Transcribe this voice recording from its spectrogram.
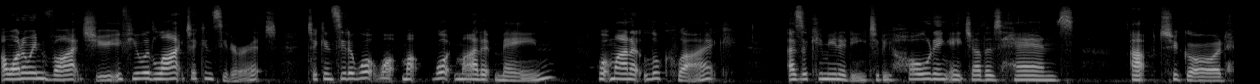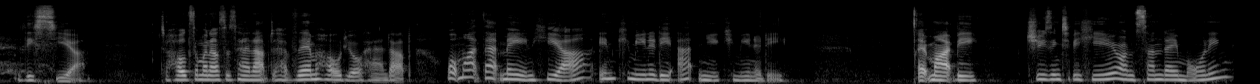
I want to invite you, if you would like to consider it, to consider what, what, what might it mean, what might it look like as a community to be holding each other's hands up to God this year. To hold someone else's hand up, to have them hold your hand up. What might that mean here in community at New Community? It might be choosing to be here on Sunday morning.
